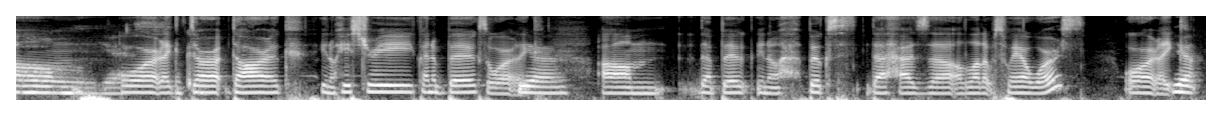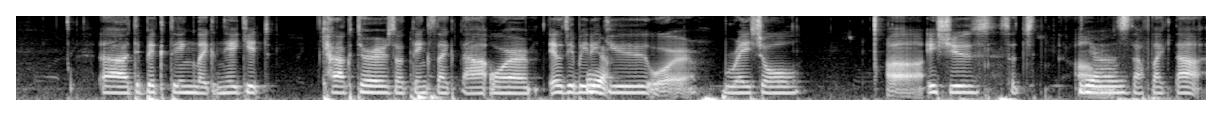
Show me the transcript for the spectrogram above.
Oh, yes. or like dark, dark, you know, history kind of books, or like yeah. um, the book, you know, books that has uh, a lot of swear words, or like Yeah. uh, depicting like naked characters or things like that, or LGBTQ or racial uh, issues, such um, Yeah. stuff like that.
